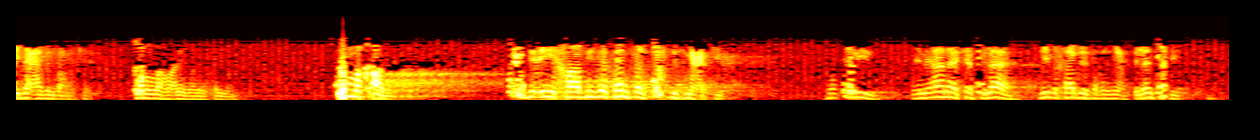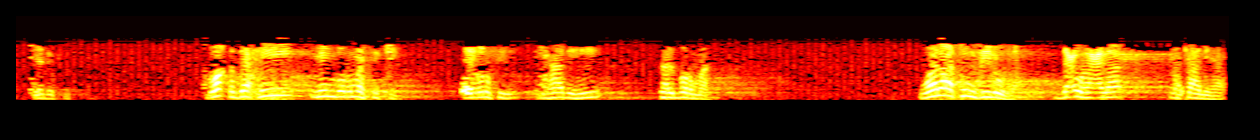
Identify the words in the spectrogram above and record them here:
أي دعا بالبركة. صلى الله عليه وسلم. ثم قال ادعي خابزة فلتخبز معك. هو قليل. يعني أنا كفلاه جيب خابزة تخبز معك. لن تفي يدك. واقدحي من برمتك. اغرفي من هذه البرمة. ولا تنزلوها. دعوها على مكانها.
